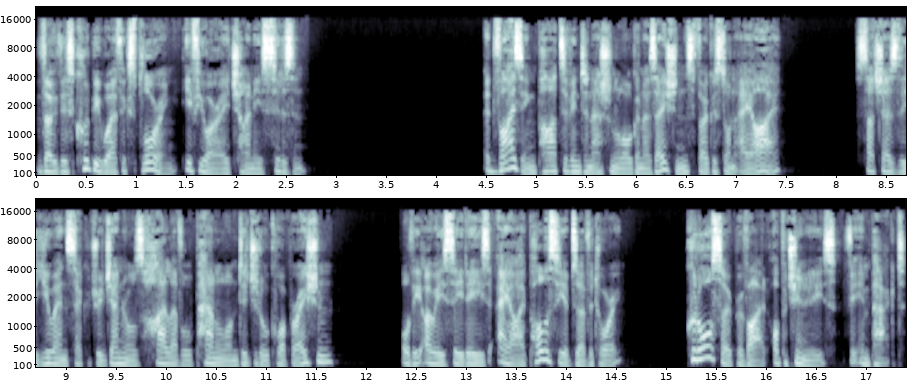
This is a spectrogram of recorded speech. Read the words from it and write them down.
though this could be worth exploring if you are a Chinese citizen. Advising parts of international organizations focused on AI, such as the UN Secretary General's High Level Panel on Digital Cooperation or the OECD's AI Policy Observatory, could also provide opportunities for impact.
